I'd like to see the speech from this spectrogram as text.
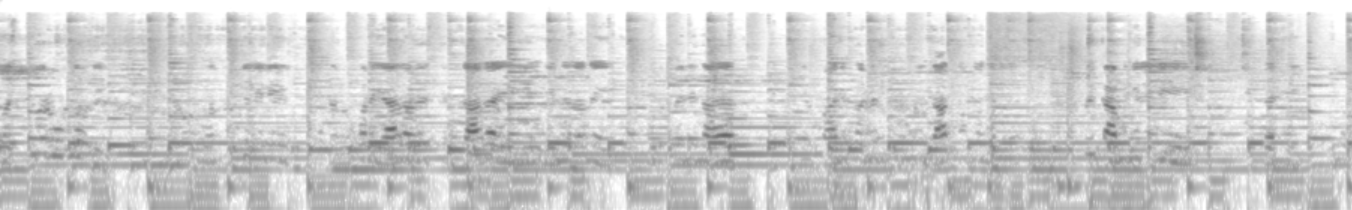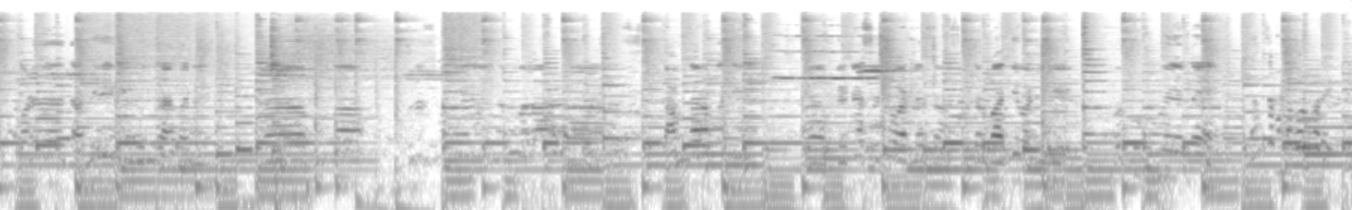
वस्तीवर मंजूर केलेले तर जागा आहे. जाणं आहे. पहिले नाळ्यात पाणी पडलं जात नव्हतं सगळे कामं केलेली त्याची पण झालेली आहे साहेबांनी मला कामगारामध्ये भेटण्यासाठी वाटलं तर बाधी वाटली आहे भरपूर येणं त्यांचं बरोबर आहे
